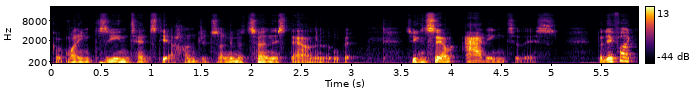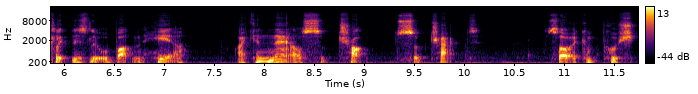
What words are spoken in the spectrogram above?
Got my Z intensity at 100 so I'm going to turn this down a little bit. So you can see I'm adding to this. But if I click this little button here I can now subtract, subtract. So I can push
